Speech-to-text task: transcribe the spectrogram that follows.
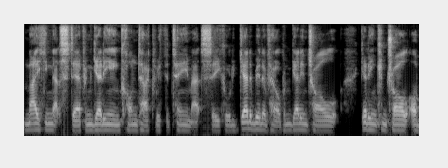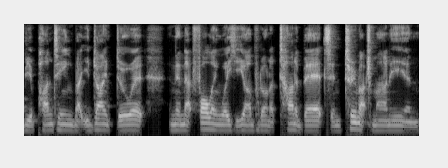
making that step and getting in contact with the team at Sequel to get a bit of help and get in control, get in control of your punting, but you don't do it. And then that following week, you go and put on a ton of bets and too much money and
